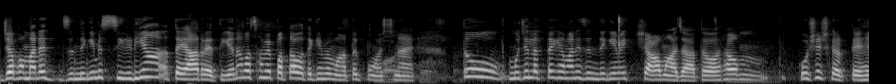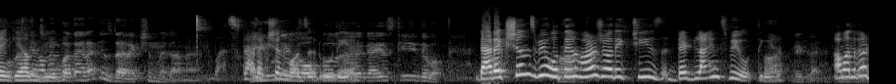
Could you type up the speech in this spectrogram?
जब हमारे ज़िंदगी में सीढ़ियाँ तैयार रहती है ना बस हमें पता होता है कि हमें वहाँ तक पहुँचना है। तो मुझे लगता है कि हमारी ज़िंदगी में एक चाम आ जाता है और हम कोशिश करते हैं कि हम जी। पता है ना किस डायरेक्शन में जाना है। बस डायरेक्शन बहुत ज़रूरी है। गाइस की देखो। डायरेक्शंस भी होते हैं हाँ। हर्ष और एक चीज़ डेडलाइंस भी होती हैं हाँ, अब अगर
